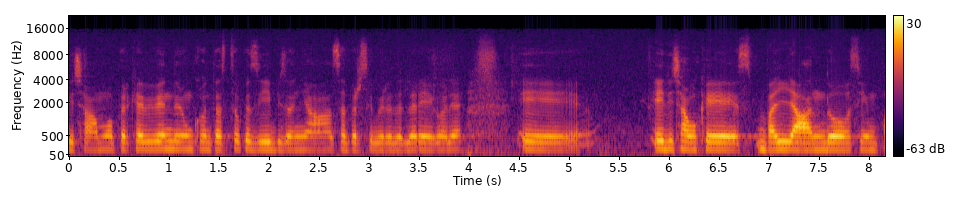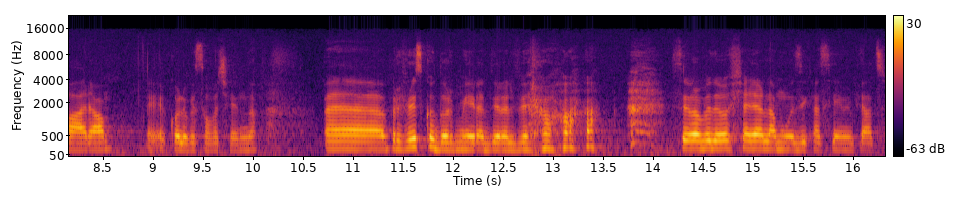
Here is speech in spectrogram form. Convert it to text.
diciamo, perché vivendo in un contesto così bisogna saper seguire delle regole e, e diciamo che sbagliando si impara, è quello che sto facendo. Eh, preferisco dormire a dire il vero, se proprio devo scegliere la musica sì mi piace.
